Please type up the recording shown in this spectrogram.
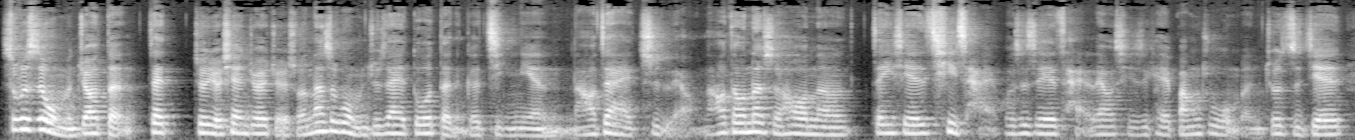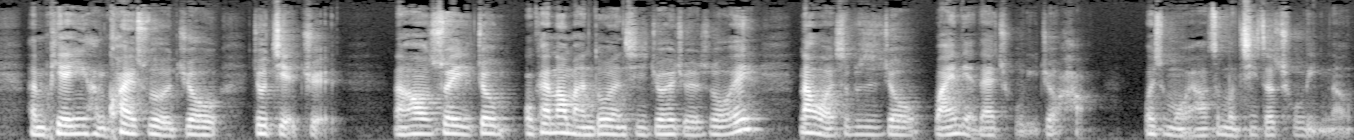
是不是我们就要等？在就有些人就会觉得说，那是不是我们就再多等个几年，然后再来治疗？然后到那时候呢，这一些器材或是这些材料，其实可以帮助我们，就直接很便宜、很快速的就就解决。然后所以就我看到蛮多人其实就会觉得说，哎，那我是不是就晚一点再处理就好？为什么我要这么急着处理呢？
